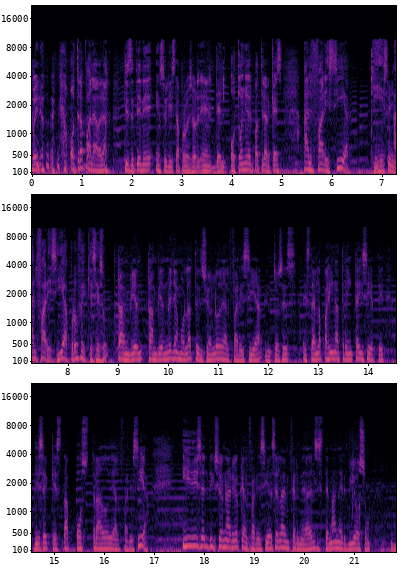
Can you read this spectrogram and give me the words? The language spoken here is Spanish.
Bueno, otra palabra que usted tiene en su lista, profesor, eh, del otoño del patriarca es alfarecía. ¿Qué es Sí. alfarecía, profe? ¿Qué es eso? También, también me llamó la atención lo de alfarecía. Entonces, está en la página 37, dice que está postrado de alfarecía. Y dice el diccionario que alfarecía es la enfermedad del sistema nervioso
